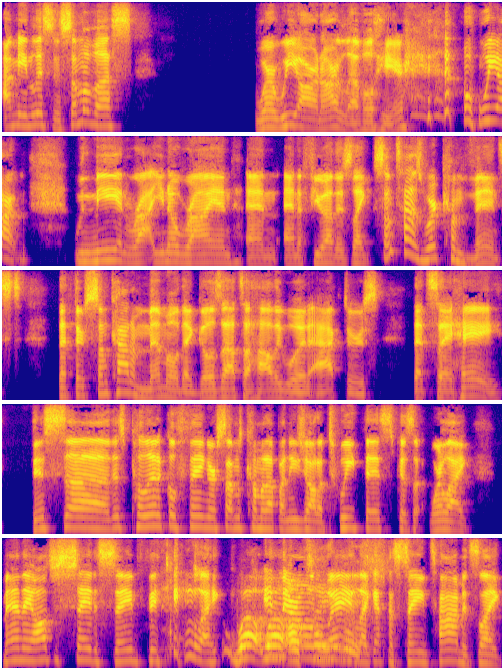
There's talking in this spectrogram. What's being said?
I mean, listen, some of us where we are on our level here, we are with me and you know Ryan and and a few others. Like sometimes we're convinced that there's some kind of memo that goes out to Hollywood actors that say, "Hey, this uh this political thing or something's coming up. I need y'all to tweet this because we're like." Man, they all just say the same thing, like well, in well, their I'll own way. Like at the same time, it's like,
